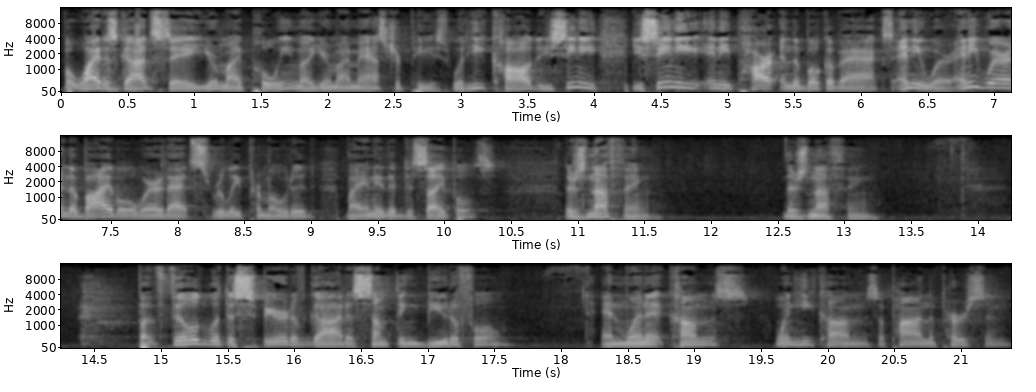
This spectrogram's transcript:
But why does God say, You're my poema, you're my masterpiece? Would he call, do you see any, do you see any, any part in the book of Acts, anywhere, anywhere in the Bible where that's really promoted by any of the disciples? There's nothing. There's nothing. But filled with the Spirit of God is something beautiful. And when it comes, when He comes upon the person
